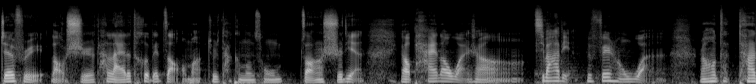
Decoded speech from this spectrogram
Jeffrey 老师他来的特别早嘛，就是他可能从早上十点要拍到晚上七八点，就非常晚。然后他他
